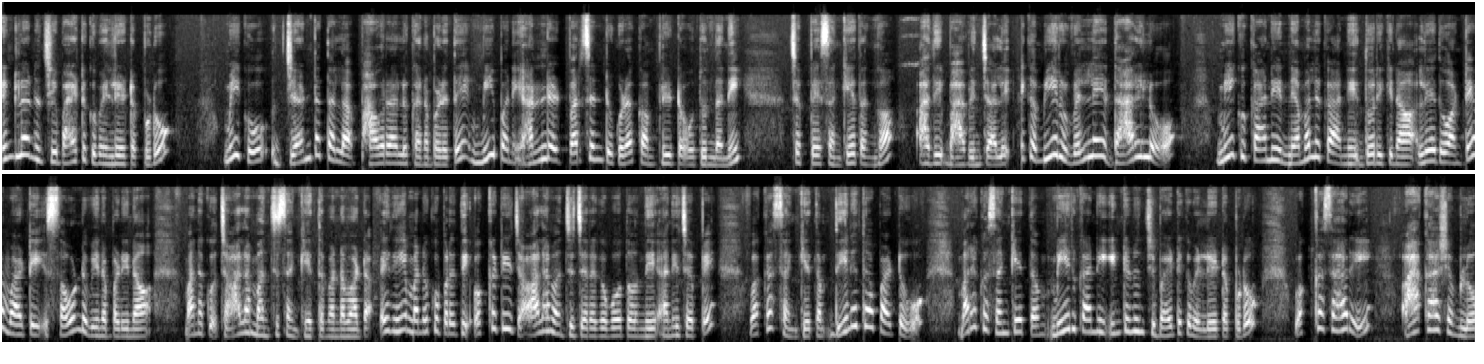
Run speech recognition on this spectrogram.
ఇంట్లో నుంచి బయటకు వెళ్ళేటప్పుడు మీకు జంట తల పావురాలు కనబడితే మీ పని హండ్రెడ్ పర్సెంట్ కూడా కంప్లీట్ అవుతుందని చెప్పే సంకేతంగా అది భావించాలి. ఇక మీరు వెళ్ళే దారిలో మీకు కానీ నెమలు కానీ దొరికినా లేదు అంటే వాటి సౌండ్ వినపడినా మనకు చాలా మంచి సంకేతం అన్నమాట. ఇది మనకు ప్రతి ఒక్కటి చాలా మంచి జరగబోతోంది అని చెప్పే ఒక సంకేతం. దీనితో పాటు మరొక సంకేతం మీరు కానీ ఇంటి నుంచి బయటకు వెళ్ళేటప్పుడు ఒక్కసారి ఆకాశంలో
